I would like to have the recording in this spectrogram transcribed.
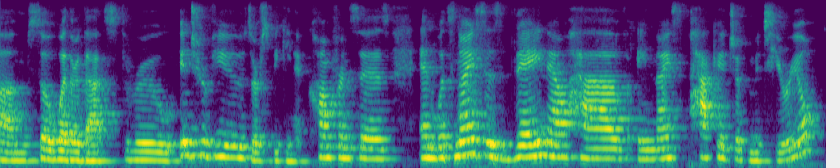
Um, so whether that's through interviews or speaking at conferences, and what's nice is they now have a nice package of material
